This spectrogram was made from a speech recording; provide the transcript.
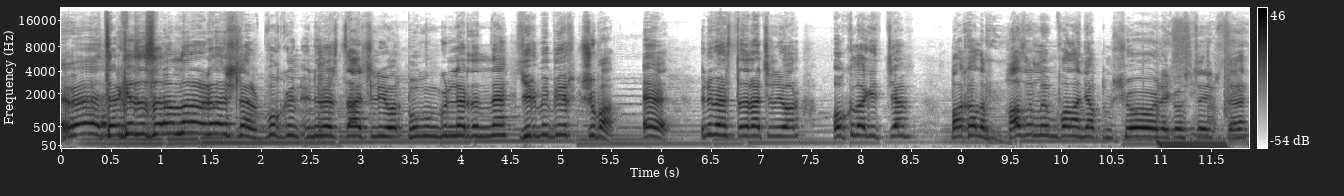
Evet herkese selamlar arkadaşlar. Bugün üniversite açılıyor. Bugün günlerden ne? 21 Şubat. Evet üniversiteler açılıyor. Okula gideceğim. Bakalım hazırlığımı falan yaptım. Şöyle göstereyim sizlere.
